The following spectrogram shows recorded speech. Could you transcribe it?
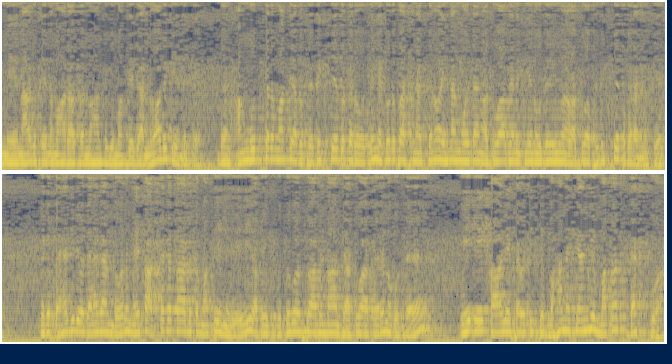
මේ නාගසේන මහරහතන් වහන්සේගේ මතය ගන්නවාද කියන එක. දැන් අංගුත්තර මතය අපි ප්‍රතික්ෂේප කරොත් එතකොට ප්‍රශ්නයක් වෙනවා එහෙනම් ඔය දැන් අටුවා ගැන කියන උදේම අටුවා ප්‍රතික්ෂේප කරන්න කියලා. මේක පැහැදිලිව දැනගන්න ඕන මේක අටකතාගත මතය නෙවෙයි අපි බුදුගොස් ස්වාමීන් වහන්සේ අටුවා කරනකොට ඒ ඒ කාලේ පැවතිච්ච බහන කියන්නේ මතක් දැක්වුවා.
